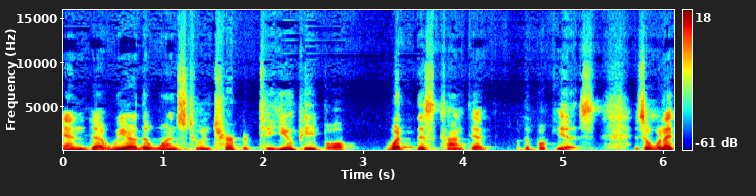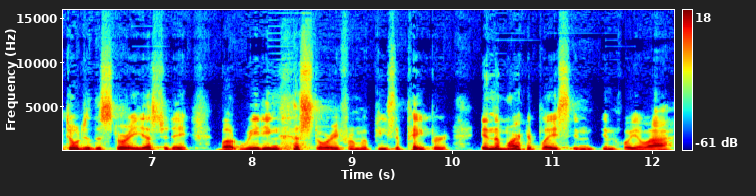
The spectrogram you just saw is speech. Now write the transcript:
And uh, we are the ones to interpret to you people what this content of the book is. So when I told you the story yesterday about reading a story from a piece of paper in the marketplace in, in Hoyoa,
